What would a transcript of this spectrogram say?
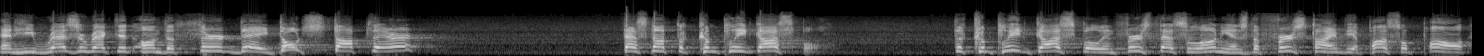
and he resurrected on the third day. Don't stop there. That's not the complete gospel. The complete gospel in First Thessalonians, the first time the Apostle Paul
